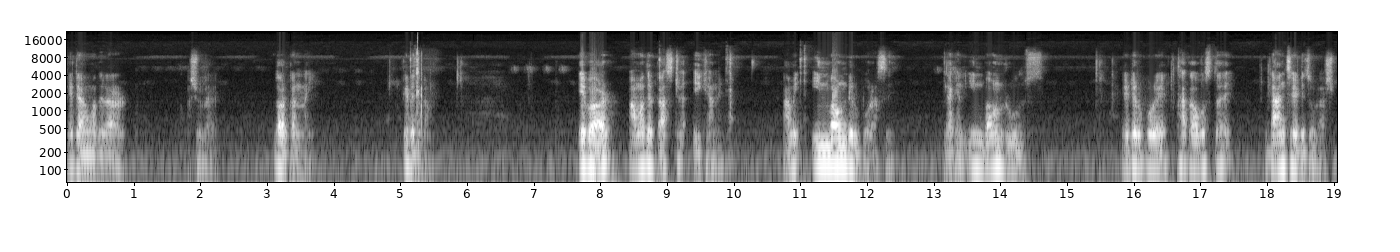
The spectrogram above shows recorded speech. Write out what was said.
এটা আমাদের আর আসলে দরকার নাই। কেটে দিলাম। এবার আমাদের কাজটা এইখানে। আমি ইনবাউন্ডের উপর আছি। দেখেন ইনবাউন্ড রুলস এটার উপরে থাকা অবস্থায় ডান সাইডে চলে আসব।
